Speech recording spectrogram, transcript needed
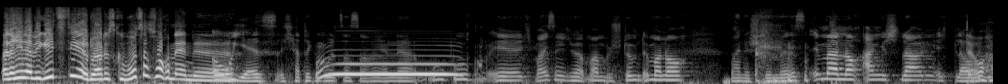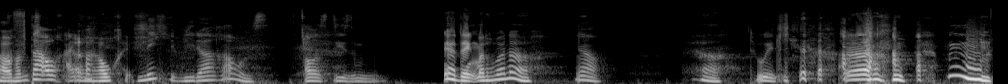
Valerina, wie geht's dir? Du hattest Geburtstagswochenende. Oh yes, ich hatte Geburtstagswochenende. Up, up. Äh, Ich weiß nicht, hört man bestimmt immer noch. Meine Stimme ist immer noch angeschlagen. Ich glaube, Dauerhaft die kommt da auch einfach rauchig. nicht wieder raus. Aus diesem, Ja, denk mal drüber nach. ja, Ja. Tu ich. Hm,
